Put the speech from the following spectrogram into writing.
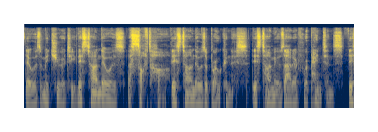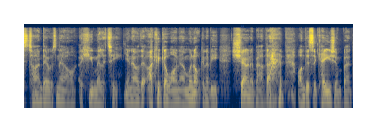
there was a maturity. This time there was a soft heart. This time there was a brokenness. This time it was out of repentance. This time there was now a humility. You know, that I could go on and we're not going to be sharing about that on this occasion, but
